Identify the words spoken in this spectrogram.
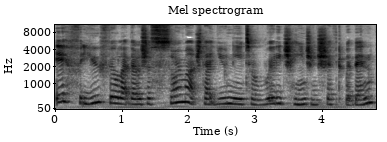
if you feel like there is just so much that you need to really change and shift within,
